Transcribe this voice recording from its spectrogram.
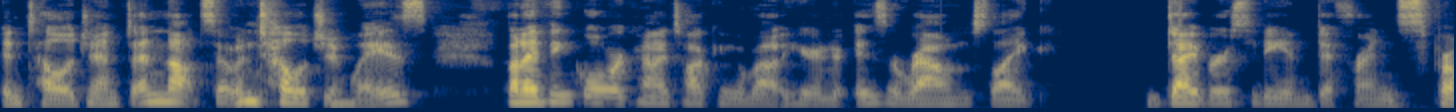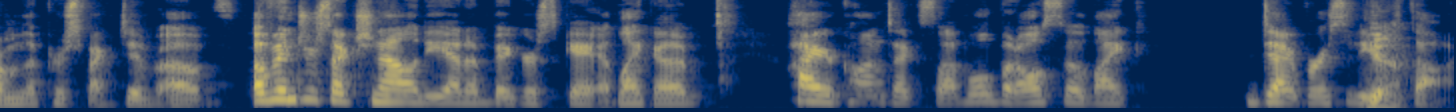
intelligent and not so intelligent mm. ways but i think what we're kind of talking about here is around like diversity and difference from the perspective of of intersectionality at a bigger scale like a higher context level but also like diversity yeah. of thought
